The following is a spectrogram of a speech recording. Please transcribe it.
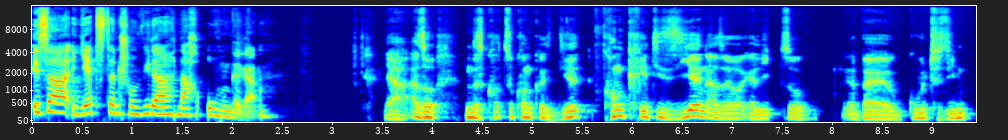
ist er jetzt denn schon wieder nach oben gegangen? Ja, also um das zu konkretisieren, also er liegt so äh, bei gut 7,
